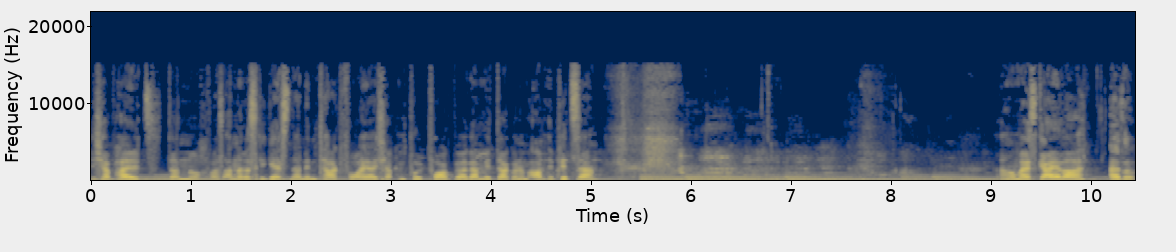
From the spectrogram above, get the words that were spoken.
Ich habe halt dann noch was anderes gegessen an dem Tag vorher. Ich habe einen Pulled Pork Burger am Mittag und am Abend eine Pizza. Warum weil es geil war. Also,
